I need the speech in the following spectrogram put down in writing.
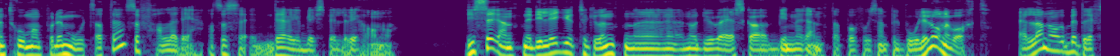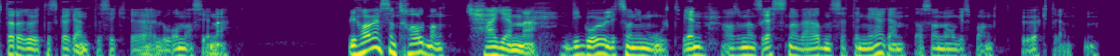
Men tror man på det motsatte, så faller de. Altså det øyeblikksbildet vi har nå. Disse rentene de ligger jo til grunn når du og jeg skal binde renter på f.eks. boliglånet vårt, eller når bedrifter der ute skal rentesikre lånene sine. Vi har jo en sentralbank her hjemme. De går jo litt sånn i motvind. Altså Mens resten av verden setter ned renta, så har Norges Bank økt renten.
